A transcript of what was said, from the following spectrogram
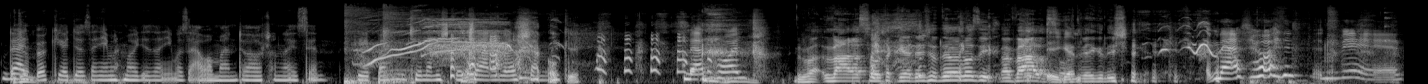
De Igen? egyből kiadja az enyémet, mert az enyém az állva mentő otthon az én képen, úgyhogy nem is kell csinálni vele semmit. Oké. Okay. Mert hogy Válaszolt a kérdésedre, Rozi? Már válaszolt Igen. végül is. Mert hogy miért?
